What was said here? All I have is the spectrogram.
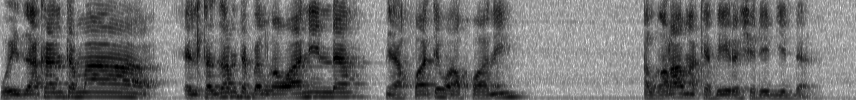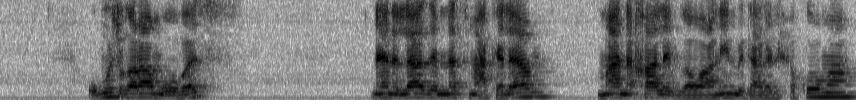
وإذا كنت ما التزمت بالقوانين ده يا أخواتي وأخواني الغرامة كبيرة شديد جدا. ومش غرامة وبس. نحن لازم نسمع كلام. ما نخالف قوانين بتاع الحكومة.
